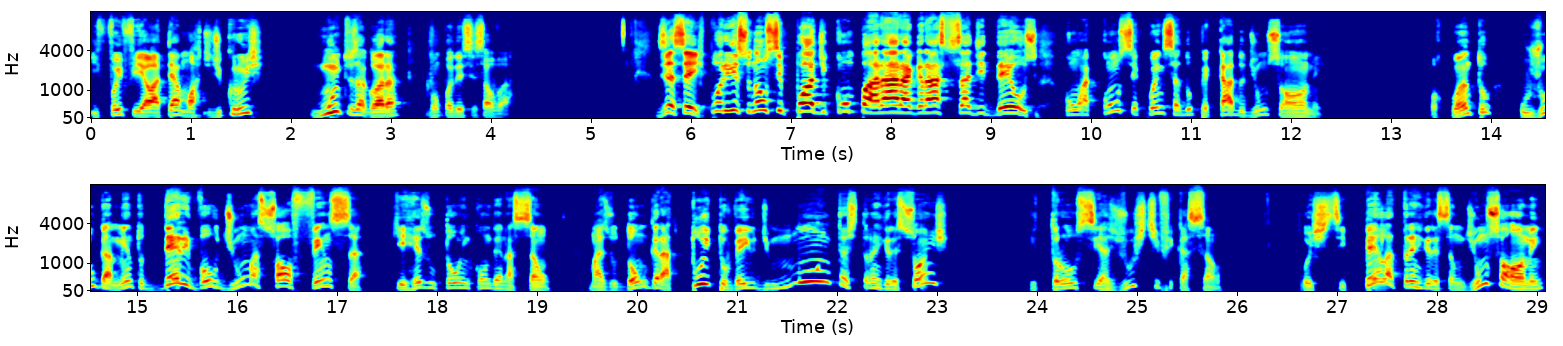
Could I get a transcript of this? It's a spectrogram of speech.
e foi fiel até a morte de cruz, muitos agora vão poder se salvar. 16. Por isso não se pode comparar a graça de Deus com a consequência do pecado de um só homem. Porquanto o julgamento derivou de uma só ofensa que resultou em condenação, mas o dom gratuito veio de muitas transgressões e trouxe a justificação. Pois se pela transgressão de um só homem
